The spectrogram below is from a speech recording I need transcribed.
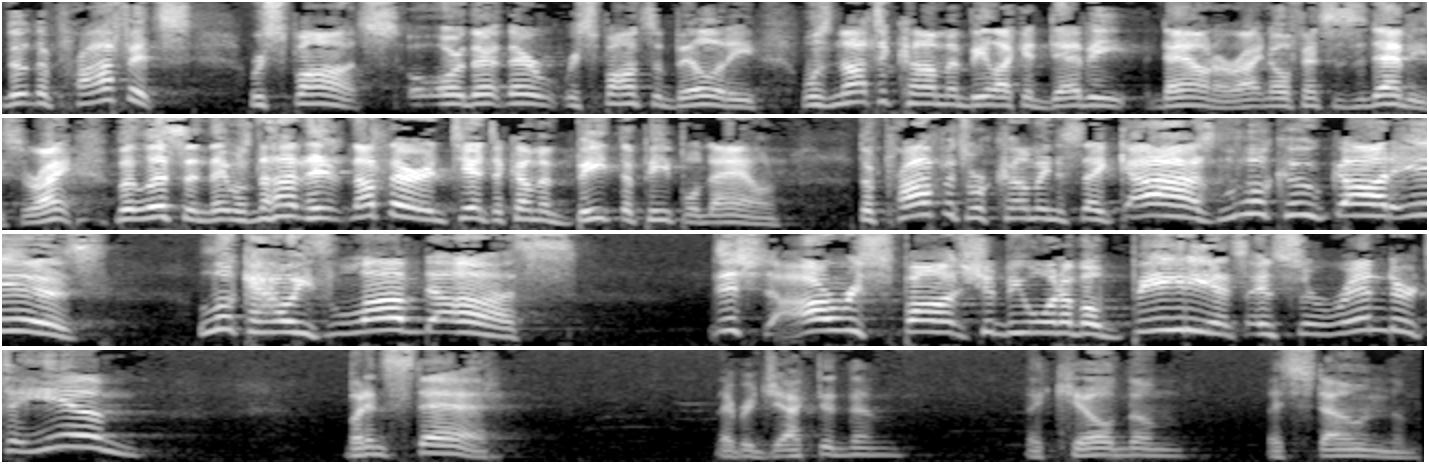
The, the prophets response or their, their responsibility was not to come and be like a Debbie Downer, right? No offenses to Debbie's, right? But listen, it was not, it was not their intent to come and beat the people down. The prophets were coming to say, guys, look who God is. Look how He's loved us. This, our response should be one of obedience and surrender to Him. But instead, they rejected them, they killed them, they stoned them.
